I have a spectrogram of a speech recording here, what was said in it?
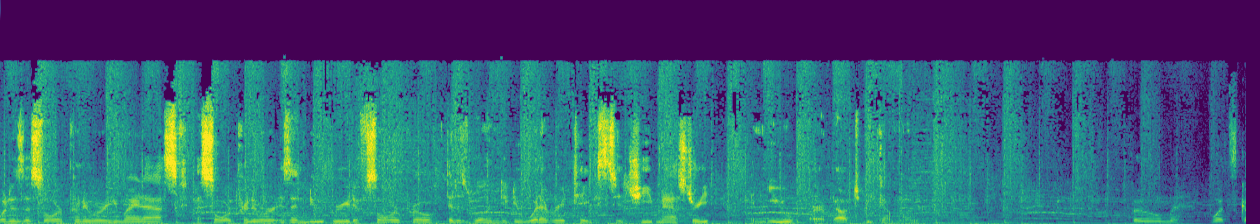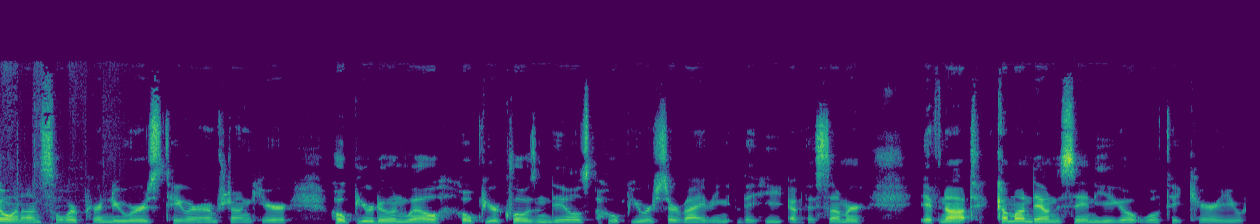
What is a solarpreneur, you might ask? A solarpreneur is a new breed of solar pro that is willing to do whatever it takes to achieve mastery, and you are about to become one. Boom. What's going on, solarpreneurs? Taylor Armstrong here. Hope you're doing well. Hope you're closing deals. Hope you are surviving the heat of the summer. If not, come on down to San Diego. We'll take care of you.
